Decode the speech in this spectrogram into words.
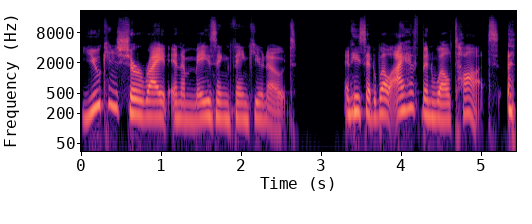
you can sure write an amazing thank you note." And he said, "Well, I have been well taught." and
